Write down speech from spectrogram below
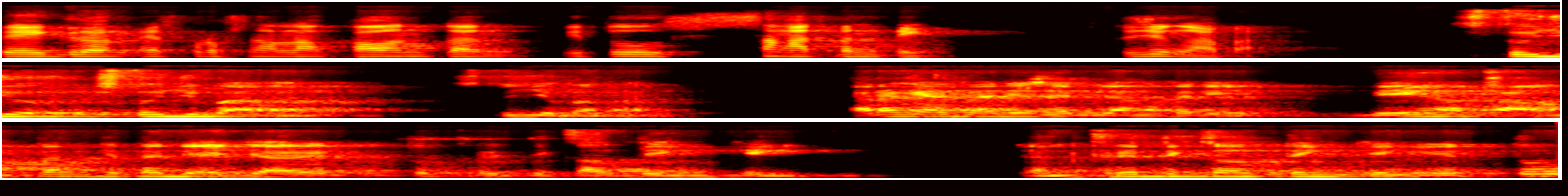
background as professional accountant itu sangat penting. Setuju nggak Pak? Setuju, setuju banget, setuju banget. Karena kayak tadi saya bilang tadi, being accountant kita diajarin untuk critical thinking. Dan critical thinking itu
